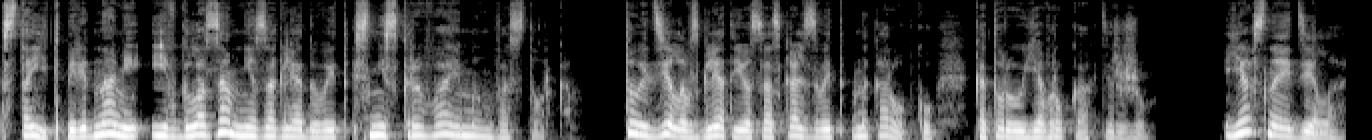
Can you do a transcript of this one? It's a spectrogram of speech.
Стоит перед нами и в глаза мне заглядывает с нескрываемым восторгом. То и дело взгляд ее соскальзывает на коробку, которую я в руках держу. Ясное дело,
